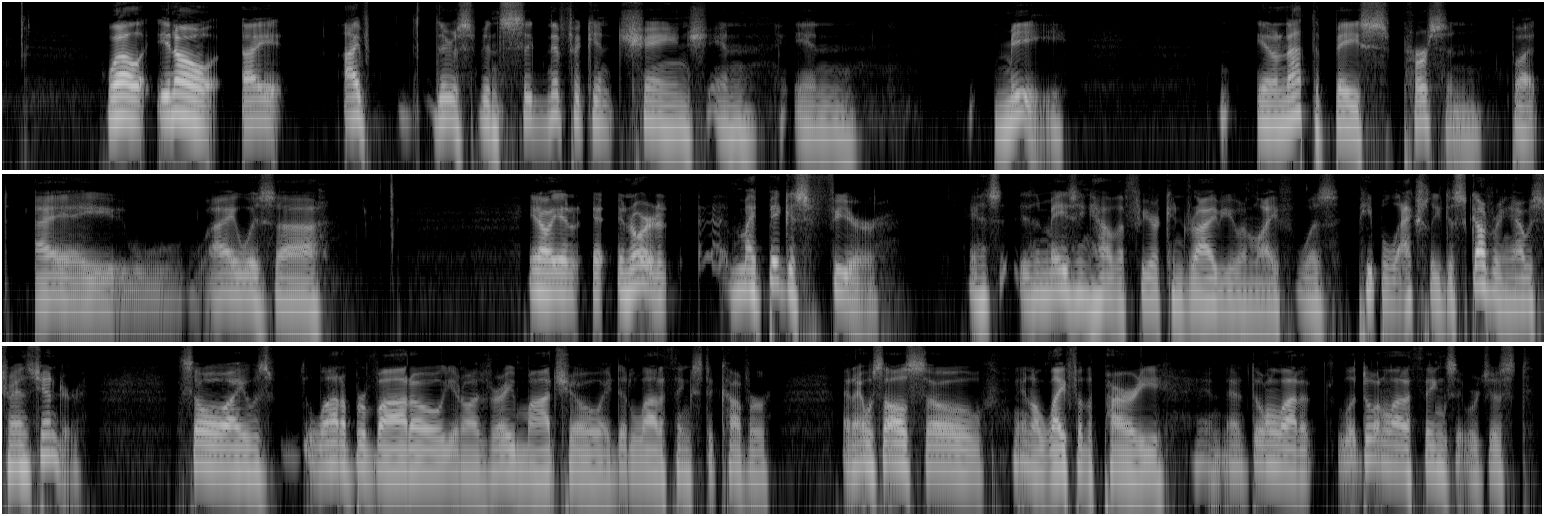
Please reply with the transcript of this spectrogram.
Well, you know, I I've there's been significant change in in me. You know, not the base person, but I I was uh you know, in in order to, my biggest fear and it's, it's amazing how the fear can drive you in life was people actually discovering I was transgender. So I was a lot of bravado, you know, I was very macho. I did a lot of things to cover. And I was also, you know, life of the party and uh, doing a lot of doing a lot of things that were just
